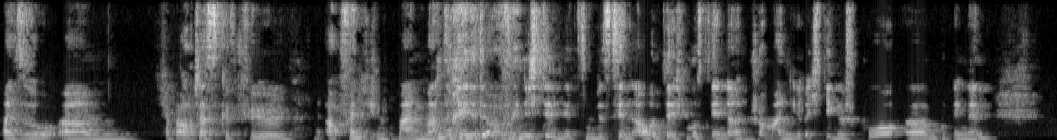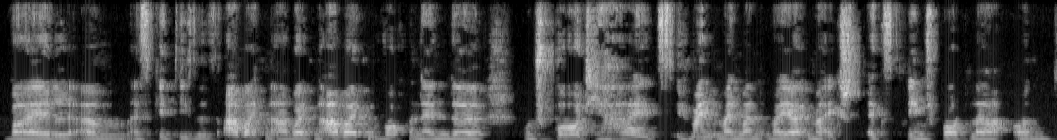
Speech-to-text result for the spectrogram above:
Also ähm, ich habe auch das Gefühl, auch wenn ich mit meinem Mann rede, auch wenn ich den jetzt ein bisschen oute, ich muss den dann schon mal in die richtige Spur äh, bringen, weil ähm, es geht dieses Arbeiten, Arbeiten, Arbeiten, Wochenende und Sport. Ja, jetzt, ich meine, mein Mann war ja immer Ex Extremsportler und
